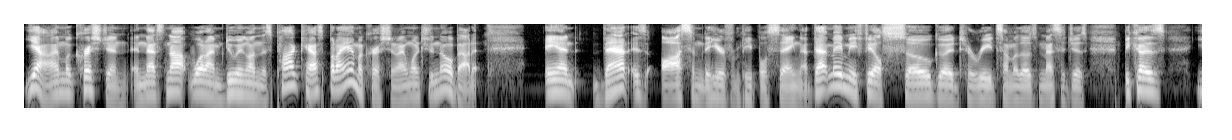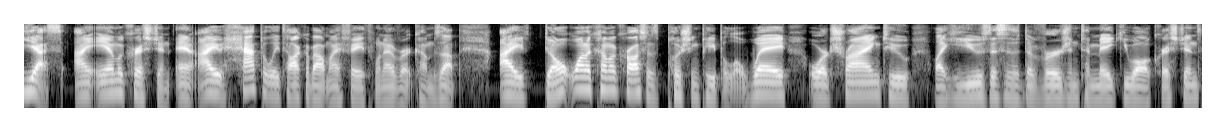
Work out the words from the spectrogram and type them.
"Yeah, I'm a Christian and that's not what I'm doing on this podcast, but I am a Christian. I want you to know about it." And that is awesome to hear from people saying that. That made me feel so good to read some of those messages because, yes, I am a Christian and I happily talk about my faith whenever it comes up. I don't want to come across as pushing people away or trying to like use this as a diversion to make you all Christians,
